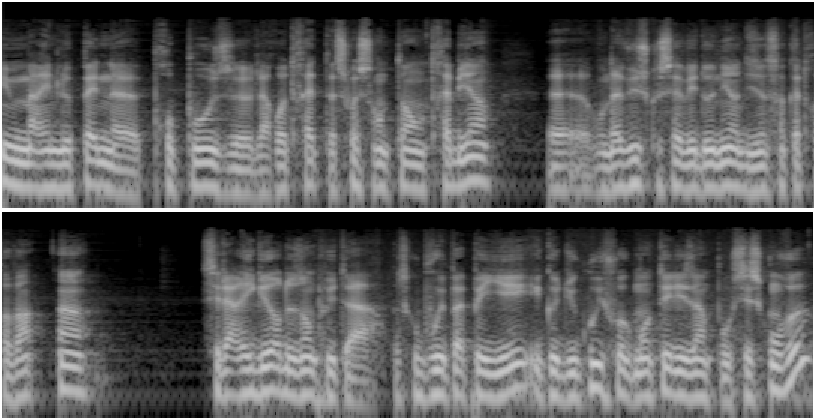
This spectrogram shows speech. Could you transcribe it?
Marine Le Pen euh, propose la retraite à 60 ans, très bien. Euh, on a vu ce que ça avait donné en 1981. C'est la rigueur deux ans plus tard, parce que vous ne pouvez pas payer et que du coup, il faut augmenter les impôts. C'est ce qu'on veut?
